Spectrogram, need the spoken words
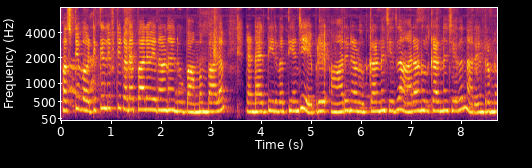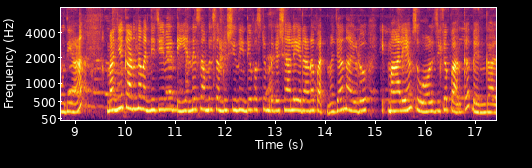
First vertical lift കടപ്പാലം ഏതാണ്? ന്യൂപാമ്പം പാലം രണ്ടായിരത്തി ഇരുപത്തിയഞ്ച് ഏപ്രിൽ ആറിനാണ് ഉദ്ഘാടനം ചെയ്തത്. ആരാണ് ഉദ്ഘാടനം ചെയ്തത്? നരേന്ദ്രമോദിയാണ്. മഞ്ഞ് കാണുന്ന വന്യജീവി ഡി എൻ എ സാമ്പിൾ സംരക്ഷിക്കുന്ന ഇന്ത്യ ഫസ്റ്റ് മൃഗശാല ഏതാണ്? പത്മജ നായിഡു ഹിമാലയം സുവോളജിക്കൽ പാർക്ക് ബംഗാൾ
